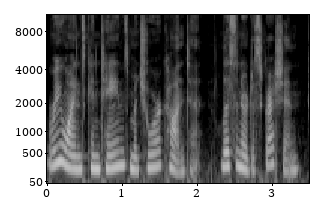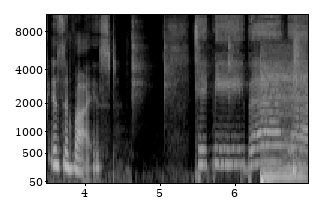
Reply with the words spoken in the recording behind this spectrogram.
Rewinds contains mature content. Listener discretion is advised. Take me back,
